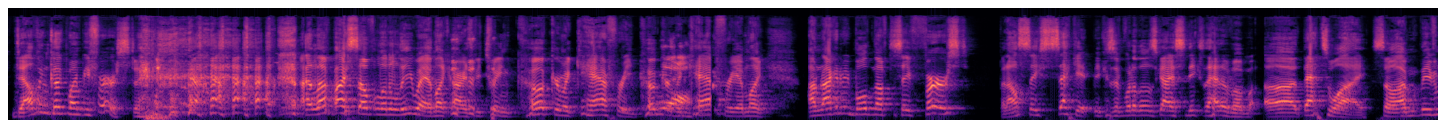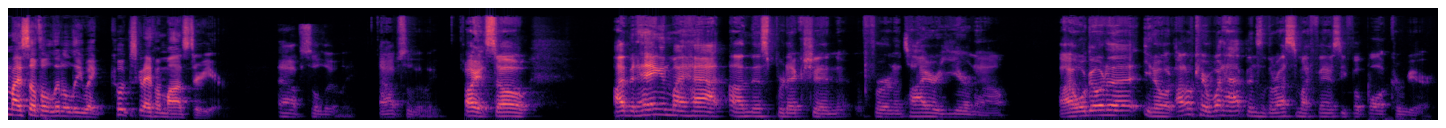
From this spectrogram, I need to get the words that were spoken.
Dalvin Cook might be first. I left myself a little leeway. I'm like, all right, it's between Cook or McCaffrey. Cook Yeah. or McCaffrey. I'm like, I'm not going to be bold enough to say first, but I'll say second because if one of those guys sneaks ahead of him, uh, that's why. So I'm leaving myself a little leeway. Cook's going to have a monster year. Absolutely. Absolutely. All right. So I've been hanging my hat on this prediction for an entire year now. I will go to, you know, I don't care what happens in the rest of my fantasy football career.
